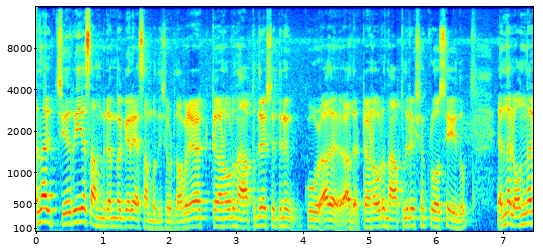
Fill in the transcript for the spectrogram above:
എന്നാൽ ചെറിയ സംരംഭകരെ സംബന്ധിച്ചിടത്തോളം അവരെ ടേൺ ഓവർ നാൽപ്പത് ലക്ഷത്തിന് ടേൺ ഓവർ നാൽപ്പത് ലക്ഷം ക്രോസ് ചെയ്തു. എന്നാൽ ഒന്നര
